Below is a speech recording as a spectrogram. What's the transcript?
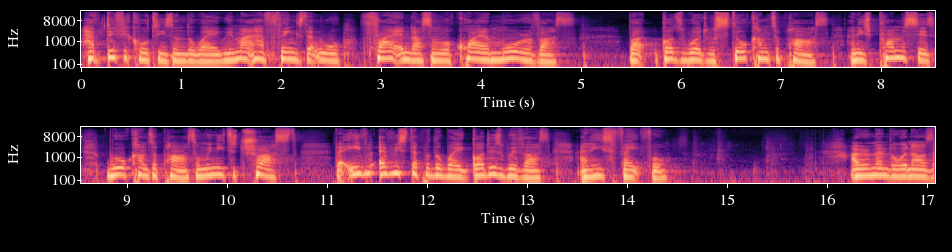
have difficulties in the way. We might have things that will frighten us and require more of us. But God's word will still come to pass and his promises will come to pass. And we need to trust that even every step of the way, God is with us and he's faithful. I remember when I was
